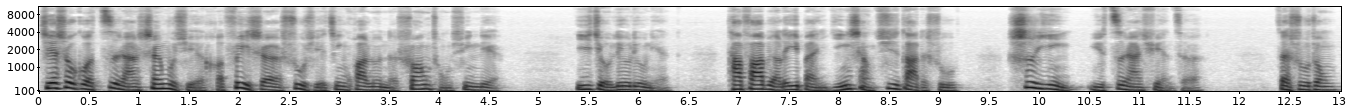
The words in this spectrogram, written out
接受过自然生物学和费舍尔数学进化论的双重训练。1966年，他发表了一本影响巨大的书《适应与自然选择》。在书中，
